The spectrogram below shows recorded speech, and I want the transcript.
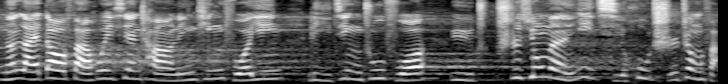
能来到法会现场聆听佛音，礼敬诸佛，与师兄们一起护持正法，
